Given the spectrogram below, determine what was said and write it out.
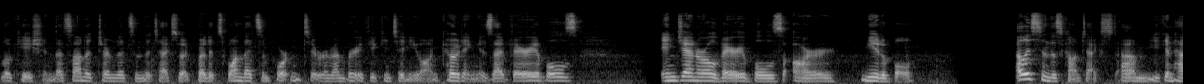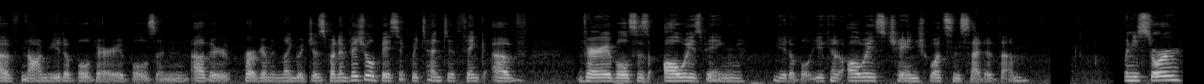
location. That's not a term that's in the textbook, but it's one that's important to remember if you continue on coding, is that variables, in general, variables are mutable at least in this context. Um, you can have non-mutable variables in other programming languages, but in Visual Basic, we tend to think of variables as always being mutable. You can always change what's inside of them. When you store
